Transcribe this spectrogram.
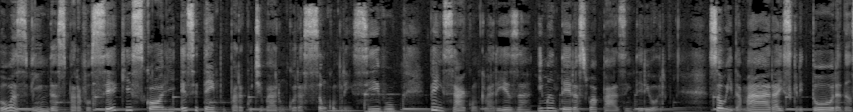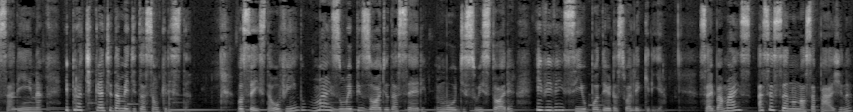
Boas-vindas para você que escolhe esse tempo para cultivar um coração compreensivo, pensar com clareza e manter a sua paz interior. Sou Ida Mara, escritora, dançarina e praticante da meditação cristã. Você está ouvindo mais um episódio da série Mude Sua História e Vivencie o Poder da Sua Alegria. Saiba mais acessando nossa página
